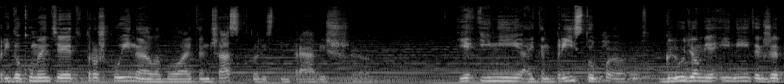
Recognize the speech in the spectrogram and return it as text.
Pri dokumente je to trošku iné, lebo aj ten čas, ktorý s tým tráviš, uh, je iný, aj ten prístup uh, k ľuďom je iný, takže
